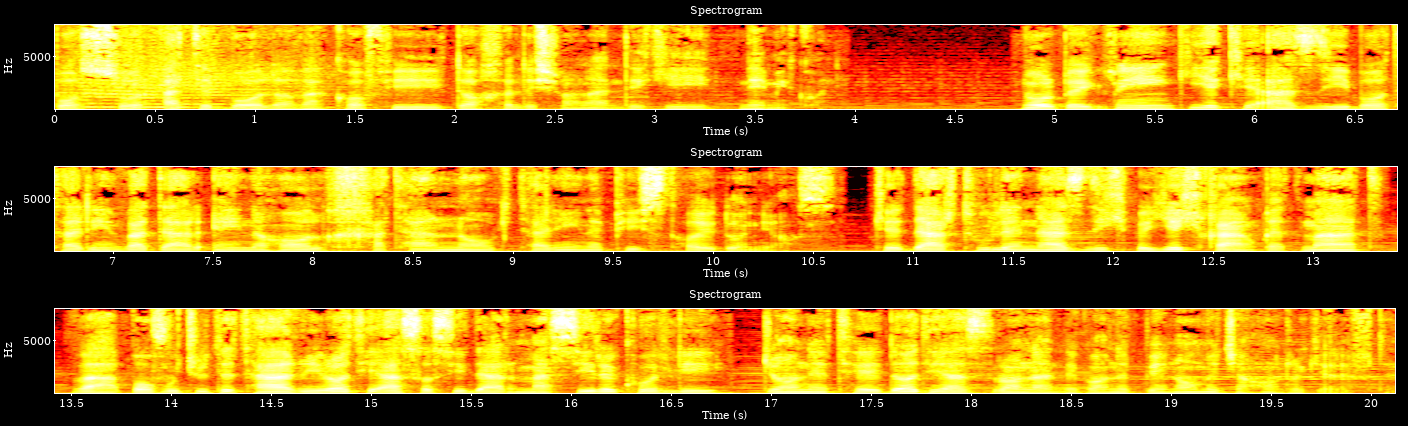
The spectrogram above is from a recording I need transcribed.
با سرعت بالا و کافی داخلش رانندگی نمی کنی. نوربرگرینگ یکی از زیباترین و در عین حال خطرناکترین پیست های دنیاست. که در طول نزدیک به یک قرن قدمت و با وجود تغییراتی اساسی در مسیر کلی جان تعدادی از رانندگان به نام جهان را گرفته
